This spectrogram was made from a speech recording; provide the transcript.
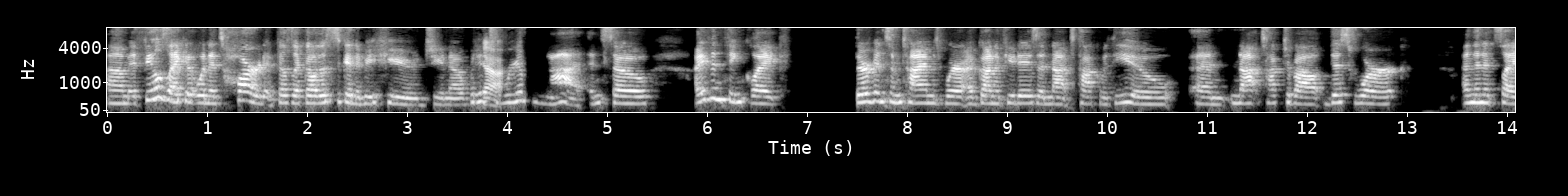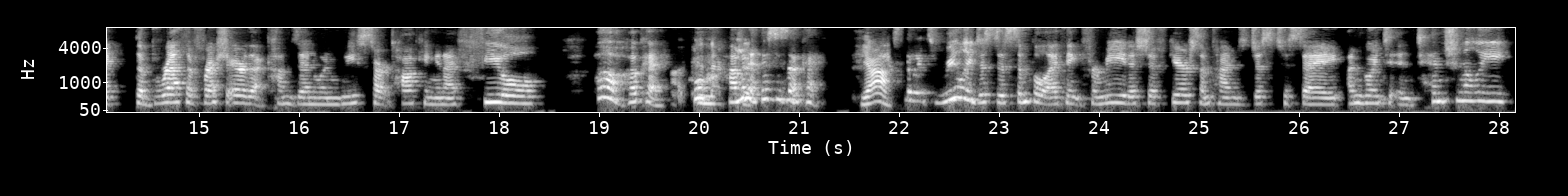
um, it feels like it when it's hard it feels like oh this is going to be huge you know but it's Yeah. really not and so i even think like there have been some times where i've gone a few days and not talked with you and not talked about this work and then it's like the breath of fresh air that comes in when we start talking and i feel oh okay Whew, i'm gonna this is okay Yeah. so it's really just as simple i think for me to shift gears sometimes just to say i'm going to intentionally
